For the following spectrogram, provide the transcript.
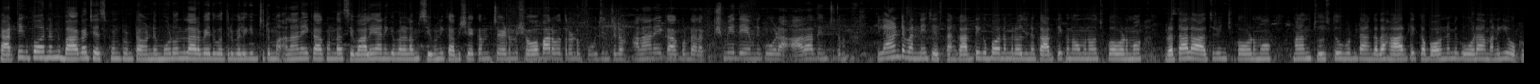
కార్తీక పౌర్ణమి బాగా చేసుకుంటుంటామండి మూడు వందల అరవై ఐదు ఒత్తులు వెలిగించడం అలానే కాకుండా శివాలయానికి వెళ్ళడం శివునికి అభిషేకం చేయడం శివపార్వతులను పూజించడం అలానే కాకుండా లక్ష్మీదేవిని కూడా ఆరాధించడం ఇలాంటివన్నీ చేస్తాం. కార్తీక పౌర్ణమి రోజున కార్తీక నోము నోచుకోవడము వ్రతాలు ఆచరించుకోవడము మనం చూస్తూ ఉంటాం కదా కార్తీక పౌర్ణమి కూడా మనకి ఒక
